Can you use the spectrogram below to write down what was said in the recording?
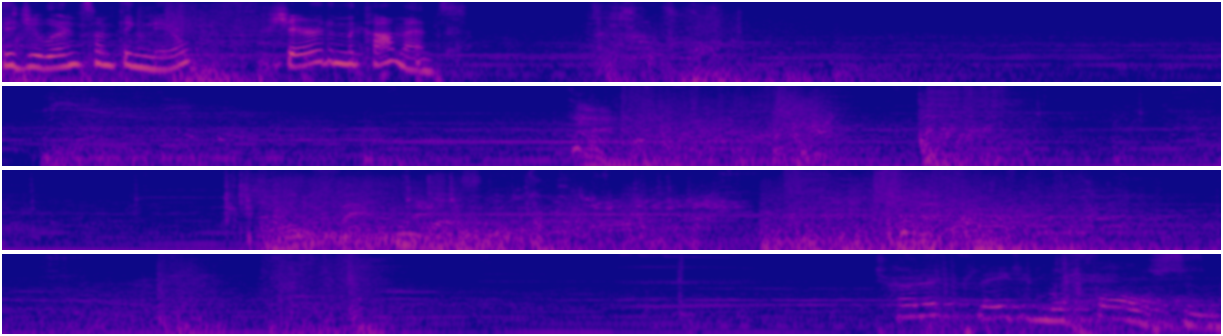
Did you learn something new? Share it in the comments. Turret plating will fall soon.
